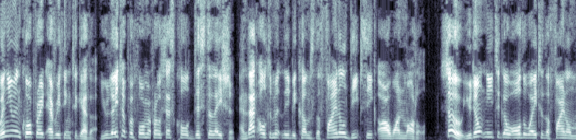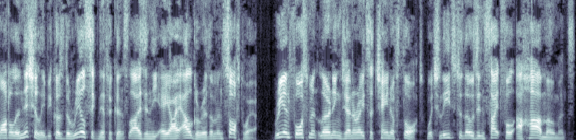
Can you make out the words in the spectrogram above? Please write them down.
When you incorporate everything together, you later perform a process called distillation, and that ultimately becomes the final DeepSeek R1 model. So, you don't need to go all the way to the final model initially because the real significance lies in the AI algorithm and software. Reinforcement learning generates a chain of thought, which leads to those insightful aha moments.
